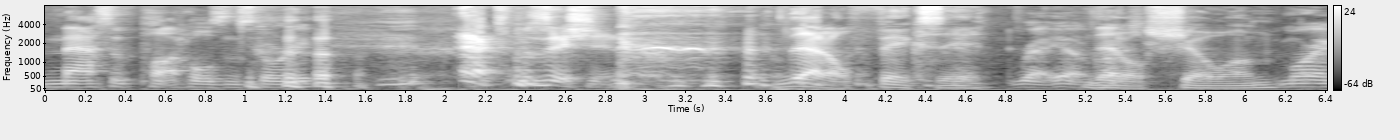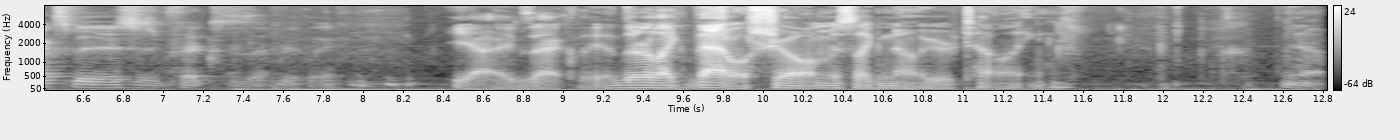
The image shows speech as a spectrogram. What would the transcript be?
massive plot holes in story. Exposition. That'll fix it. right. Yeah. That'll course. show them. more exposition fixes everything. Yeah, exactly. And they're like, that'll show them. It's like, no, you're telling. Yeah,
